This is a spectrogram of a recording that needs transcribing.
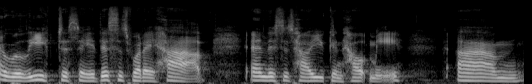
a relief to say, "This is what I have, and this is how you can help me." Um,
